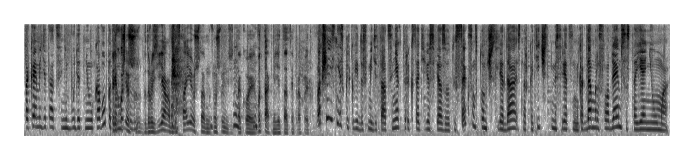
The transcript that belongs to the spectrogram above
такая медитация не будет ни у кого, потому Приходишь что... к друзьям, достаешь там, ну, что-нибудь такое. Вот так медитация проходит. Вообще есть несколько видов медитации. Некоторые, кстати, ее связывают и с сексом, в том числе, да, и с наркотическими средствами, когда мы расслабляем состояние ума.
